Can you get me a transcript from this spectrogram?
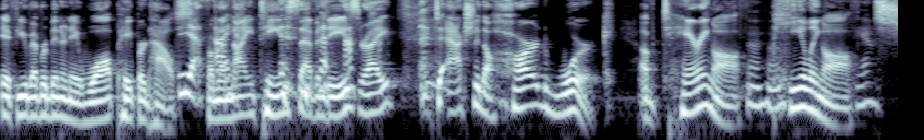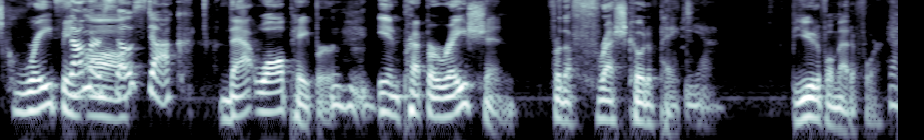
if you've ever been in a wallpapered house yes, from the I 1970s, right? To actually the hard work of tearing off, mm-hmm. peeling off, yeah. scraping Some are so stuck. That wallpaper mm-hmm. in preparation for the fresh coat of paint. Yeah. Beautiful metaphor. Yeah.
